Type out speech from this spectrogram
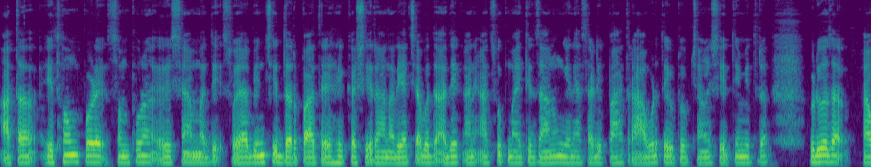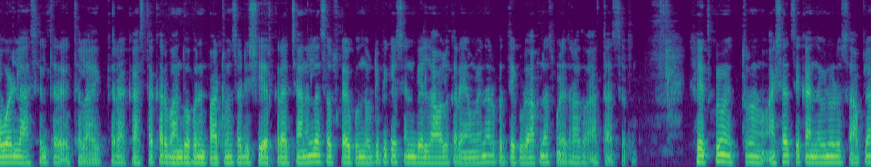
आता इथून पुढे संपूर्ण देशामध्ये सोयाबीनची दर पातळी ही कशी राहणार याच्याबद्दल अधिक आणि अचूक माहिती जाणून घेण्यासाठी पाहत राहा. आवडतं यूट्यूब चॅनल शेती मित्र. व्हिडिओ जर आवडला असेल तर इथं लाईक करा. कास्ताकार बांधवापर्यंत पाठवण्यासाठी शेअर करा. चॅनलला सबस्क्राईब करून नोटिफिकेशन बेल लावल करा. यामुळे येणार प्रत्येक व्हिडिओ आपणास मिळत राहतो. आता असं शेतकरी मित्रांनो अशाच एका नवीन व्हिडिओचा आपल्या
